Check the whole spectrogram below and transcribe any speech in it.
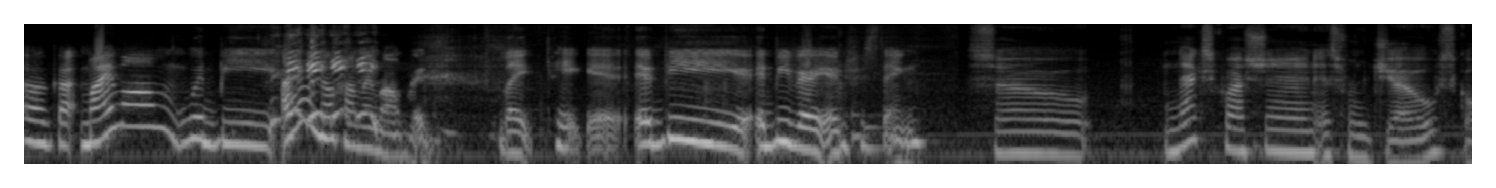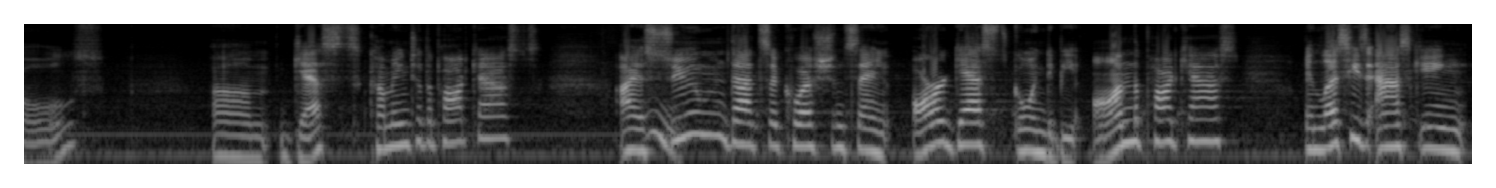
oh god, my mom would be. I don't know how my mom would like take it. It'd be it'd be very interesting. So, next question is from Joe Scholes. Um, guests coming to the podcast. I assume that's a question saying, are guests going to be on the podcast? Unless he's asking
